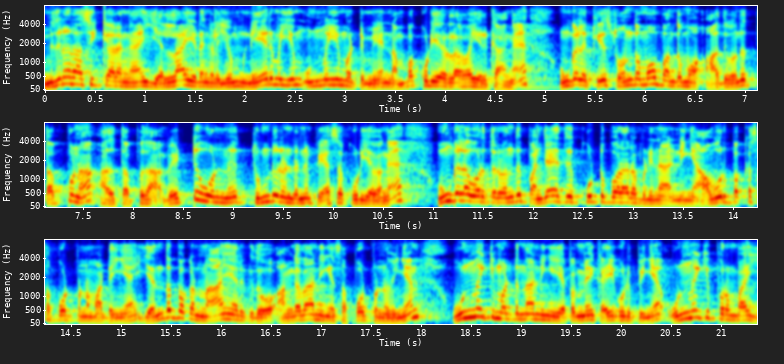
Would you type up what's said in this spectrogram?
மிதுனராசிக்காரங்க எல்லா இடங்களையும் நேர்மையும் உண்மையும் மட்டுமே நம்பக்கூடியவர்களாக இருக்காங்க. உங்களுக்கு சொந்தமோ பந்தமோ அது வந்து தப்புனா அது தப்பு தான் வெட்டு ஒன்று துண்டு ரெண்டுன்னு பேசக்கூடியவங்க. உங்களை ஒருத்தர் வந்து பஞ்சாயத்துக்கு கூட்டு போகிறார் அப்படின்னா நீங்கள் அவர் பக்கம் சப்போர்ட் பண்ண மாட்டீங்க. எந்த பக்கம் நியாயம் இருக்குதோ அங்கே தான் நீங்கள் சப்போர்ட் பண்ணுவீங்க. உண்மைக்கு மட்டும்தான் நீங்கள் எப்பவுமே கை கொடுப்பீங்க. உண்மைக்கு புறம்பாக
